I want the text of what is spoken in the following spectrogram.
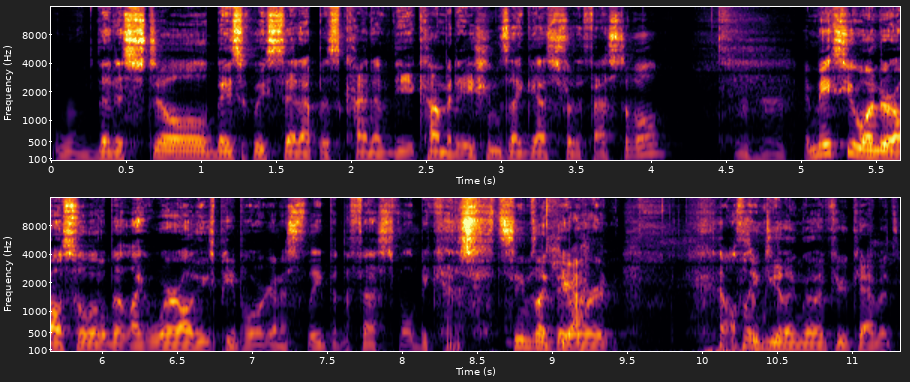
that is still basically set up as kind of the accommodations, I guess, for the festival. Mm-hmm. It makes you wonder also a little bit like where all these people were going to sleep at the festival because it seems like they Yeah. weren't only dealing with a few cabins.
